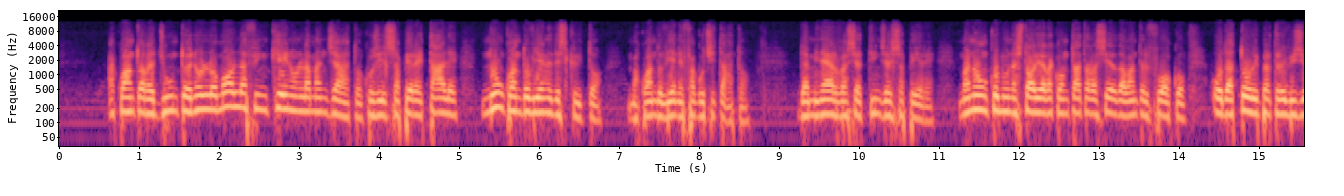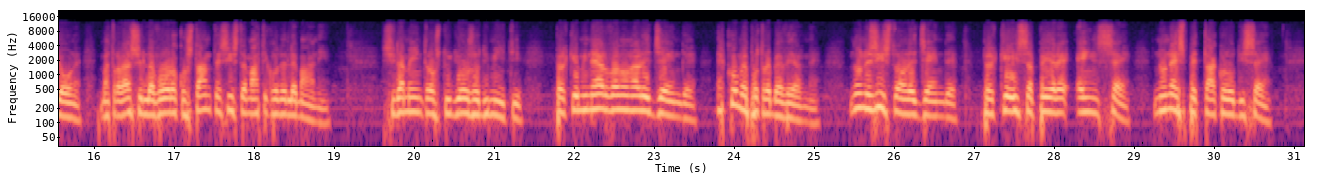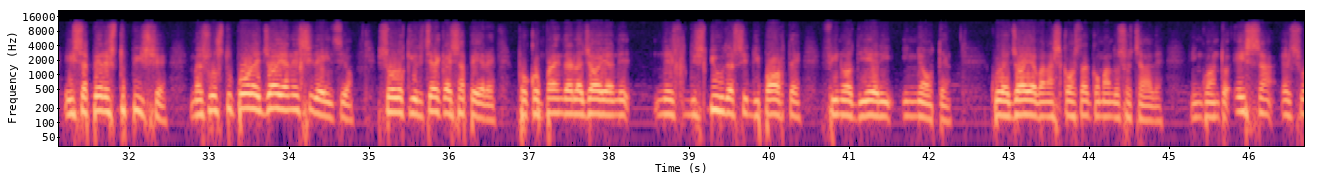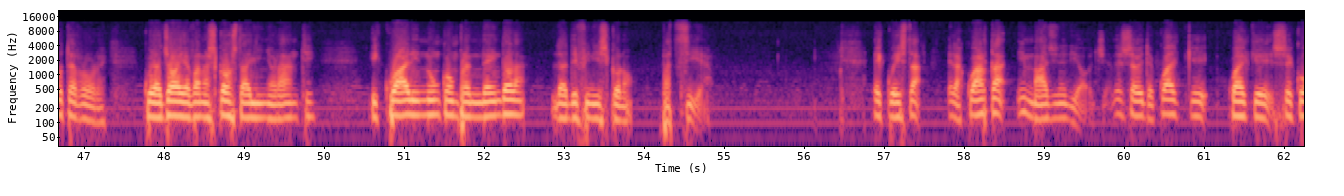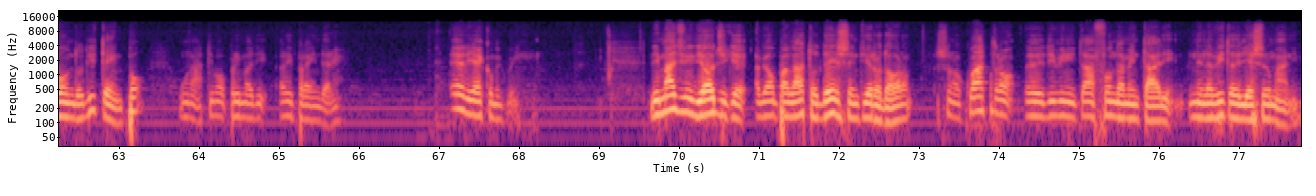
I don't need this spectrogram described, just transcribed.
a quanto ha raggiunto e non lo molla finché non l'ha mangiato, così il sapere è tale non quando viene descritto, ma quando viene fagocitato. Da Minerva si attinge il sapere, ma non come una storia raccontata la sera davanti al fuoco o da attori per televisione, ma attraverso il lavoro costante e sistematico delle mani. Si lamenta lo studioso di miti, perché Minerva non ha leggende, e come potrebbe averne? Non esistono leggende, perché il sapere è in sé, non è spettacolo di sé. Il sapere stupisce, ma il suo stupore è gioia nel silenzio. Solo chi ricerca il sapere può comprendere la gioia nel, nel dischiudersi di porte fino a ieri ignote. Quella gioia va nascosta al comando sociale, in quanto essa è il suo terrore. Quella gioia va nascosta agli ignoranti, i quali, non comprendendola, la definiscono pazzia. E questa è la quarta immagine di oggi. Adesso avete qualche, qualche secondo di tempo, un attimo prima di riprendere. E rieccomi qui. Le immagini di oggi che abbiamo parlato del sentiero d'oro sono quattro eh, divinità fondamentali nella vita degli esseri umani.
